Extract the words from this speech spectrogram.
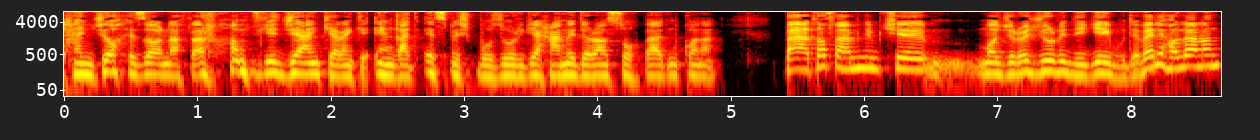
پنجاه هزار نفر رو هم دیگه جنگ کردن که انقدر اسمش بزرگه همه دارن صحبت می‌کنن. بعدها فهمیدیم که ماجرا جور دیگه بوده. ولی حالا الان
